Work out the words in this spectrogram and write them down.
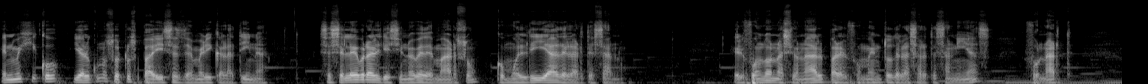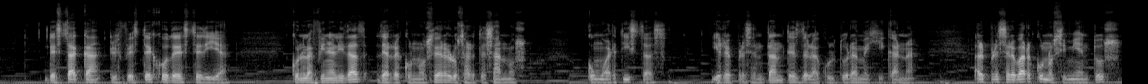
En México y algunos otros países de América Latina, se celebra el 19 de marzo como el Día del Artesano. El Fondo Nacional para el Fomento de las Artesanías, FONART, destaca el festejo de este día con la finalidad de reconocer a los artesanos como artistas y representantes de la cultura mexicana al preservar conocimientos,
